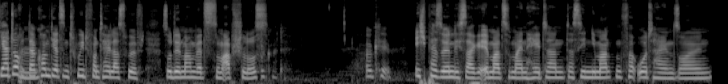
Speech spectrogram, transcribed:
ja doch, Mhm. da kommt jetzt ein Tweet von Taylor Swift. So, den machen wir jetzt zum Abschluss. Gott. Okay. Ich persönlich sage immer zu meinen Hatern, dass sie niemanden verurteilen sollen,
